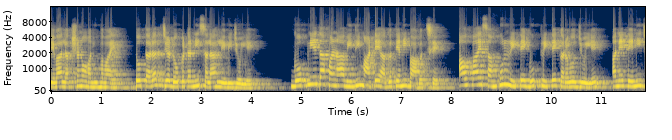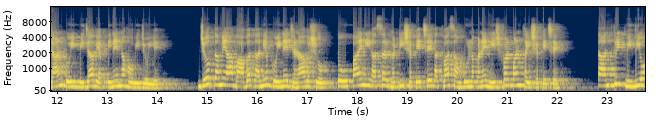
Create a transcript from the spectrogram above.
જેવા લક્ષણો અનુભવાય, તો તરત જ ડોક્ટરની સલાહ લેવી જોઈએ. ગોપનીયતા પણ આ વિધિ માટે અગત્યની બાબત છે. આ ઉપાય સંપૂર્ણ રીતે ગુપ્ત રીતે કરવો જોઈએ અને તેની જાણ કોઈ બીજા વ્યક્તિને ન હોવી જોઈએ. જો તમે આ બાબત અન્ય કોઈને જણાવશો, તો ઉપાયની અસર ઘટી શકે છે અથવા સંપૂર્ણપણે નિષ્ફળ પણ થઈ શકે છે. તાંત્રિક વિધિઓ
